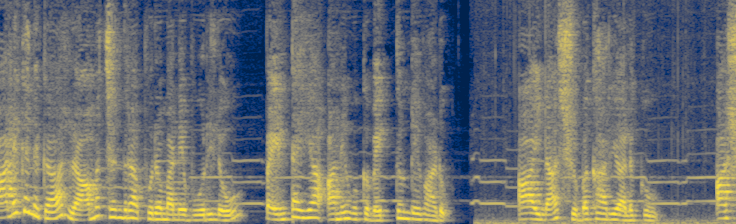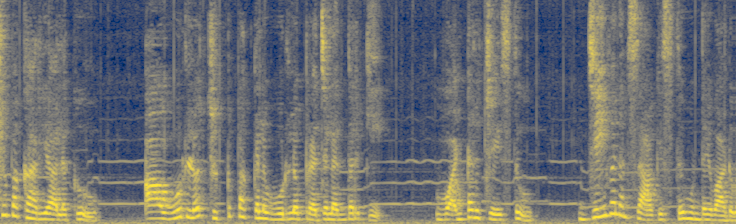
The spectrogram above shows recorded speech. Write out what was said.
అనగనగా రామచంద్రాపురం అనే ఊరిలో పెంటయ్య అనే ఒక వ్యక్తి ఉండేవాడు ఆయన శుభకార్యాలకు అశుభకార్యాలకు ఆ ఊర్లో చుట్టుపక్కల ఊర్లో ప్రజలందరికీ వంటలు చేస్తూ జీవనం సాగిస్తూ ఉండేవాడు.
